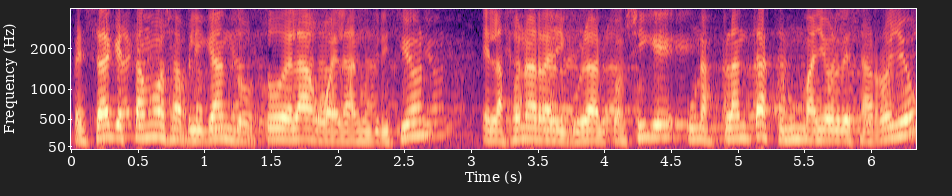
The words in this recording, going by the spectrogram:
Pensar que estamos aplicando todo el agua y la nutrición en la zona radicular. Consigue unas plantas con un mayor desarrollo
